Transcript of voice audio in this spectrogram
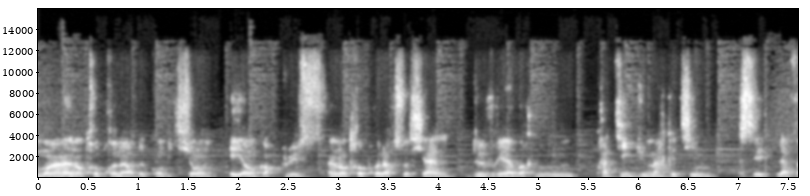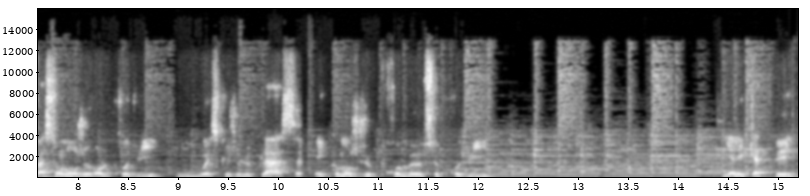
moi, un entrepreneur de conviction et encore plus un entrepreneur social devrait avoir une pratique du marketing. C'est la façon dont je vends le produit, où est-ce que je le place et comment je promeux ce produit. Il y a les 4 P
